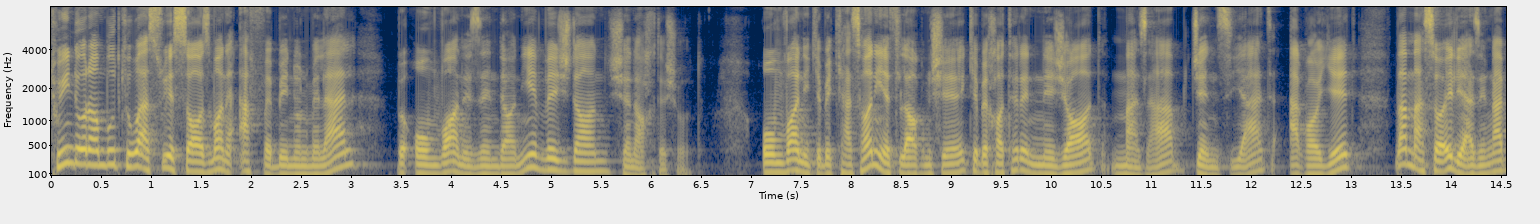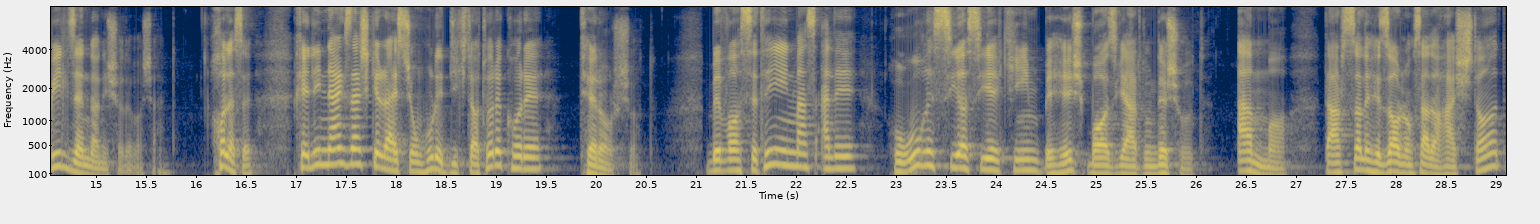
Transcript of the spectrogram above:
تو این دوران بود که او از سوی سازمان عفو بین الملل به عنوان زندانی وجدان شناخته شد. عنوانی که به کسانی اطلاق میشه که به خاطر نژاد، مذهب، جنسیت، عقاید و مسائلی از این قبیل زندانی شده باشند. خلاصه خیلی نگذشت که رئیس جمهور دیکتاتور کره ترور شد. به واسطه این مسئله حقوق سیاسی کیم بهش بازگردونده شد اما در سال 1980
